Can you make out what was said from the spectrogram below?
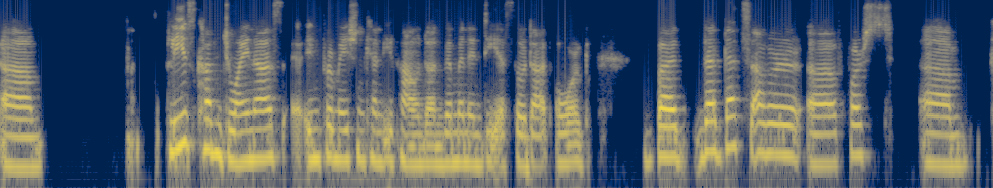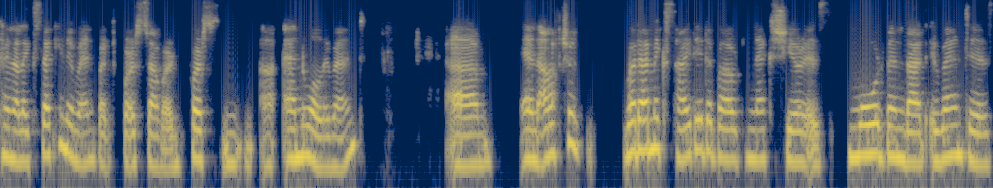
Um, please come join us. Information can be found on womenindso.org. But that that's our uh, first um, kind of like second event, but first our first uh, annual event. Um, and after what I'm excited about next year is more than that event is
